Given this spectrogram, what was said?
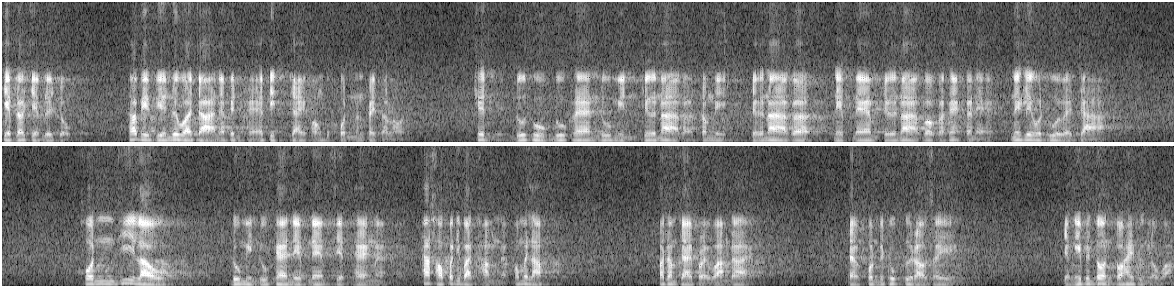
เจ็บแล้วเจ็บเลยจบ ถ้าเบียดเบียนด้วยวาจาเนี่ยเป็นแผลติดใจของบุคคลนั้นไปตลอด เช่น ดูถูกดูแคลนดูหมิ่น เจอหน้าก็ตำหนิเจอหน้าก็เหน็บแนม เจอหน้าก็กระแทกกระแหนนี่เรียกว่าด้วยวาจา คนที่เราดูหมิ่นดูแคลนเหน็บแนมเสียดแทงนะถ้าเขาปฏิบัติธรรมนะเขาไม่รับเขาทำใจปล่อยวางได้ แต่คนเป็นทุกข์คือเราซะเอง อย่างนี้เป็นต้นก็ให้พึงระวัง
